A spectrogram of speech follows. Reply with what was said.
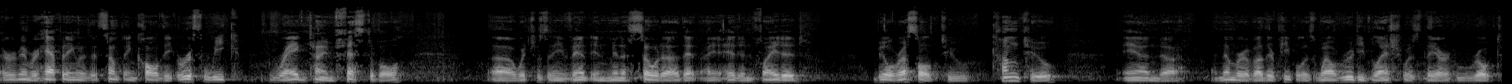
I remember happening was at something called the Earth Week Ragtime Festival, uh, which was an event in Minnesota that I had invited Bill Russell to come to, and uh, a number of other people as well. Rudy Blesh was there, who wrote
